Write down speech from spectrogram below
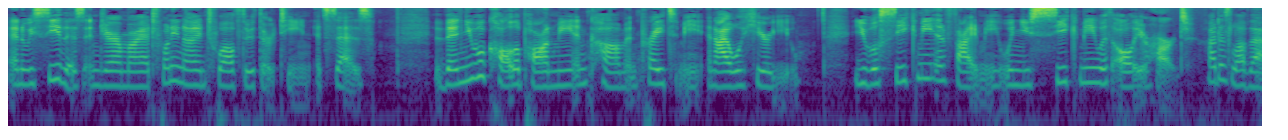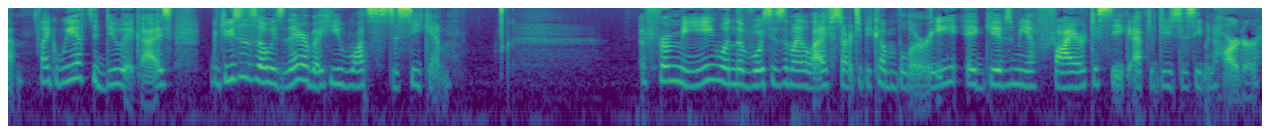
And we see this in Jeremiah 29 12 through 13. It says, then you will call upon me and come and pray to me, and I will hear you. You will seek me and find me when you seek me with all your heart. I just love that. Like, we have to do it, guys. Jesus is always there, but he wants us to seek him. For me, when the voices in my life start to become blurry, it gives me a fire to seek after Jesus even harder.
